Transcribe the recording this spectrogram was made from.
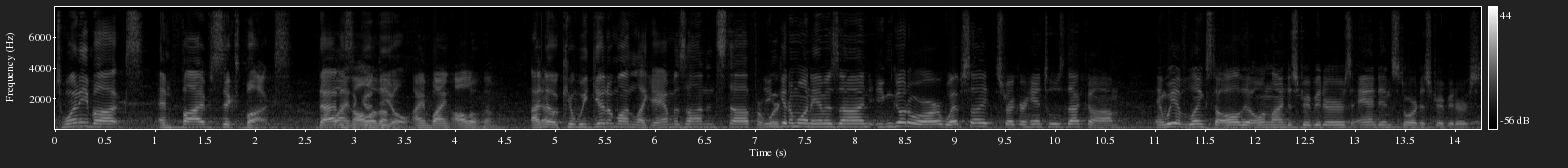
Twenty bucks and five, six bucks. That is a good deal. I am buying all of them. I Yep. know. Can we get them on like Amazon and stuff? Or You can get them on Amazon. You can go to our website, strikerhandtools.com, and we have links to all the online distributors and in-store distributors.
